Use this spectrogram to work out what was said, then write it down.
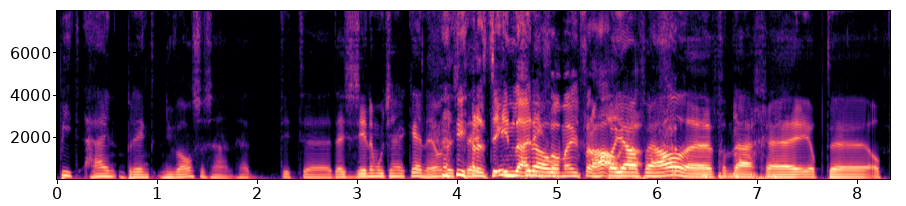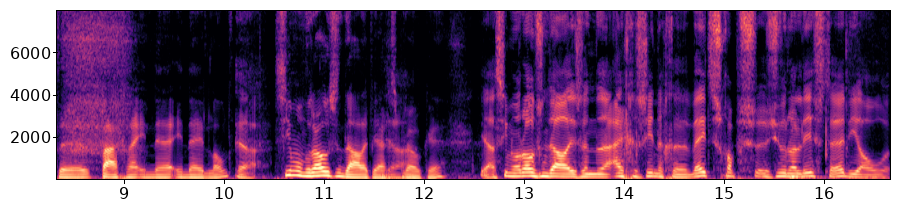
Piet Hein brengt nuances aan. Het dit, uh, deze zinnen moet je herkennen. Want dat, is de, ja, dat is de inleiding van mijn verhaal. Van jouw ja. verhaal uh, vandaag uh, op, de, op de pagina in, in Nederland. Ja. Simon Roosendaal heb jij gesproken, hè? Ja, Simon Roosendaal is een eigenzinnige wetenschapsjournalist. Hè, die al,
